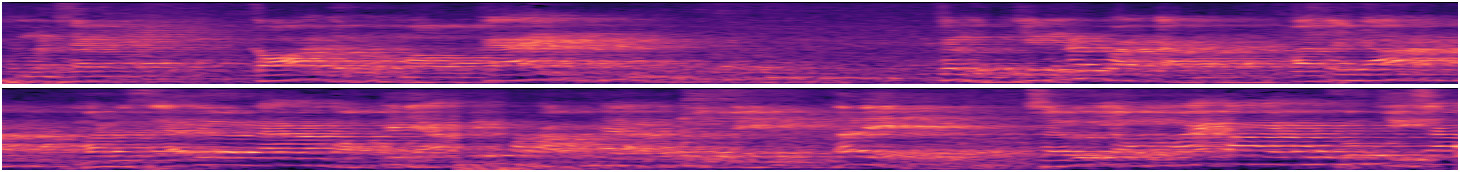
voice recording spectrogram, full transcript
thì mình sẽ có được một cái cái lượng chính rất quan trọng. Và từ đó, mình sẽ đưa ra một cái giả thuyết khoa học hay là một điều kiện đó là sử dụng máy bay phun thuốc chiều sâu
